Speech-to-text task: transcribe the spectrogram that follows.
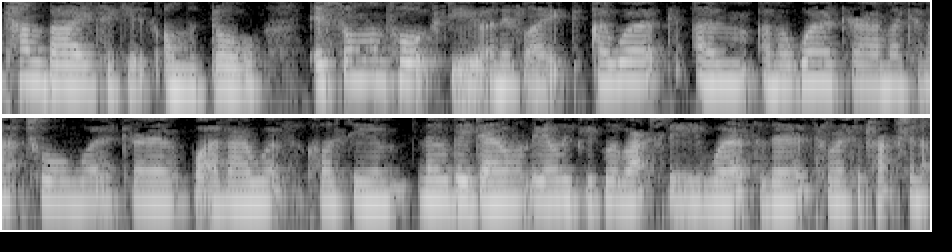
can buy tickets on the door. If someone talks to you and is like, I work, I'm I'm a worker, I'm like an actual worker, whatever, I work for the Colosseum. No, they don't. The only people who actually work for the tourist attraction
